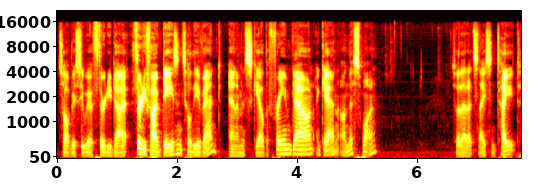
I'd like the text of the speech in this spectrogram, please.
So obviously we have 30 di 35 days until the event, and I'm going to scale the frame down again on this one so that it's nice and tight.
